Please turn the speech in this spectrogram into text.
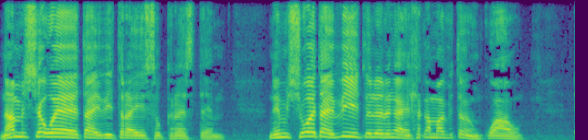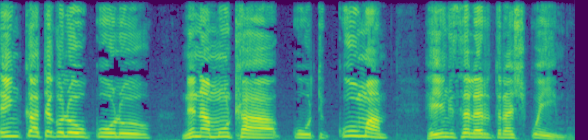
na mi xeweta hi vito ra yesu kreste. Ni mi xeweta hi vito leri nga henhla ka mavito hinkwawo. I nkateko lowukulu ni namuntlha ku tikuma hi yingisela rito ra xikwembu.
